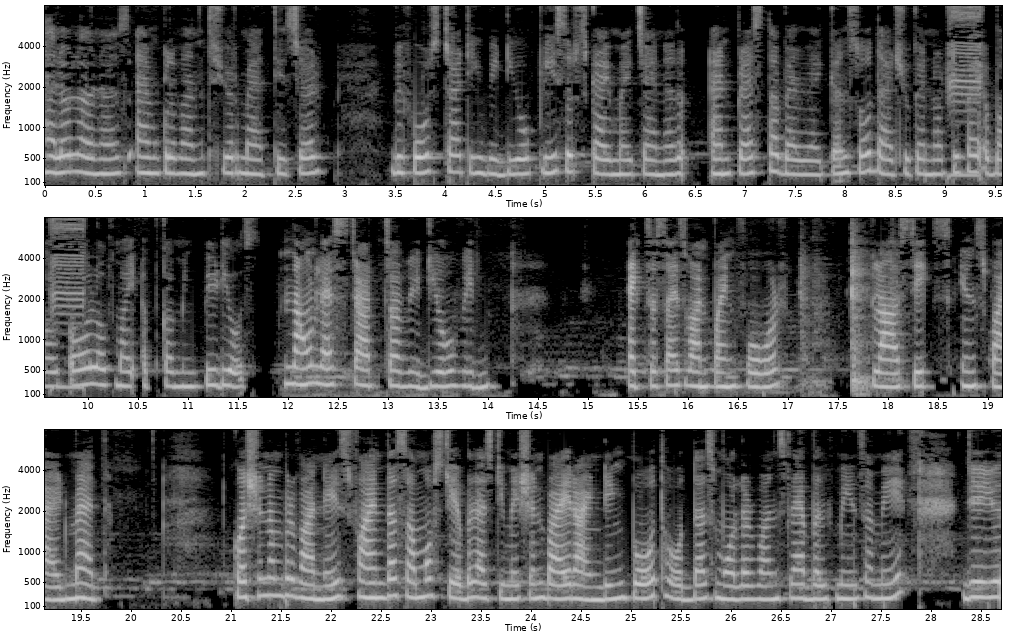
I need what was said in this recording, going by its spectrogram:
Hello learners, I am Kulwant, your math teacher. Before starting video, please subscribe my channel and press the bell icon so that you can notify about all of my upcoming videos. Now let's start the video with exercise 1.4 class 6 inspired math. Question number one is, find the sum of stable estimation by rounding both of the smaller ones. Level means हमें जो ये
